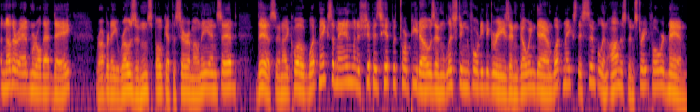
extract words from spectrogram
Another admiral that day, Robert A. Rosen spoke at the ceremony and said this, and I quote, What makes a man when a ship is hit with torpedoes and listing 40 degrees and going down? What makes this simple and honest and straightforward man?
